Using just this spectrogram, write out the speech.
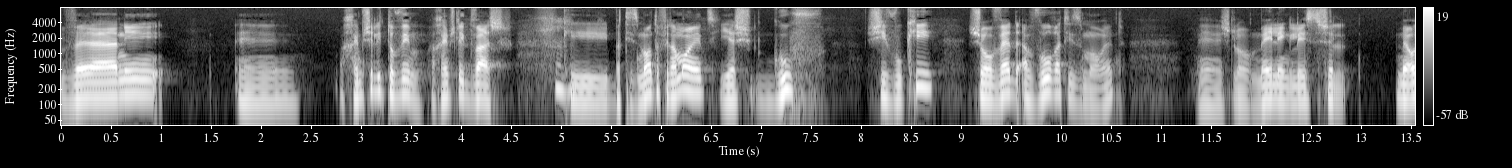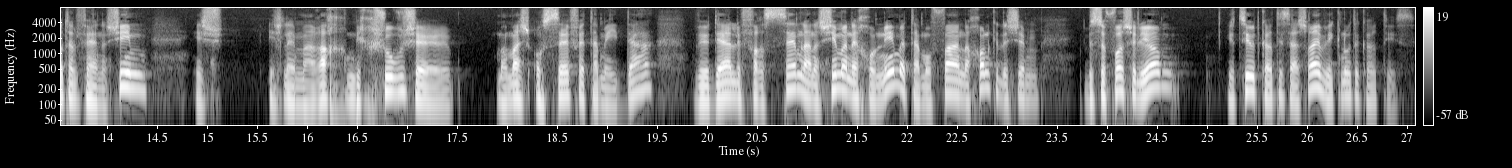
ואני, אה, החיים שלי טובים, החיים שלי דבש. כי בתזמורת הפילהרמונית יש גוף שיווקי שעובד עבור התזמורת, יש לו mailing list של מאות אלפי אנשים, יש, יש להם מערך מחשוב שממש אוסף את המידע ויודע לפרסם לאנשים הנכונים את המופע הנכון, כדי שהם בסופו של יום יוציאו את כרטיס האשראי ויקנו את הכרטיס.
